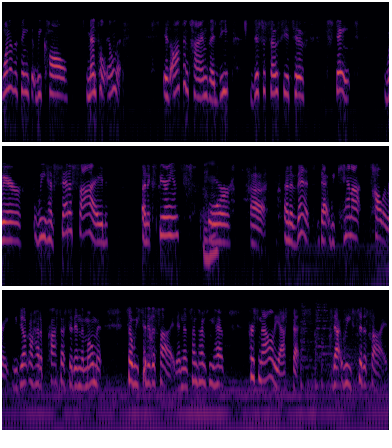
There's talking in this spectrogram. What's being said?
one of the things that we call mental illness is oftentimes a deep disassociative state where we have set aside an experience or uh, an event that we cannot tolerate. We don't know how to process it in the moment, so we sit it aside. And then sometimes we have personality aspects that we sit aside,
